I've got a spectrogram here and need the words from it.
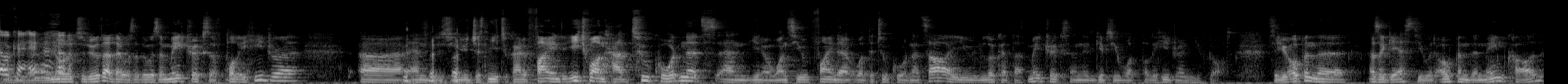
Okay. And, uh, in order to do that, there was there was a matrix of polyhedra uh, and you just need to kind of find each one had two coordinates and you know once you find out what the two coordinates are you look at that matrix and it gives you what polyhedron you've got. So you open the as a guest you would open the name card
